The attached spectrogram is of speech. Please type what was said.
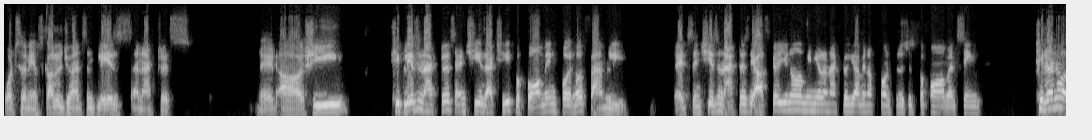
what's her name? Scarlett Johansson plays an actress, right? Uh, she she plays an actress and she is actually performing for her family. Right? Since she is an actress, they ask her, you know, I mean, you're an actor, you have enough confidence, just perform and sing. She doesn't know,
